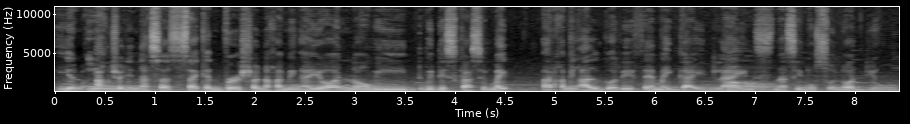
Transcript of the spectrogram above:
yun, actually nasa second version na kami ngayon, no. We Hmm. we discuss may para kaming algorithm, may guidelines Oo. na sinusunod yung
